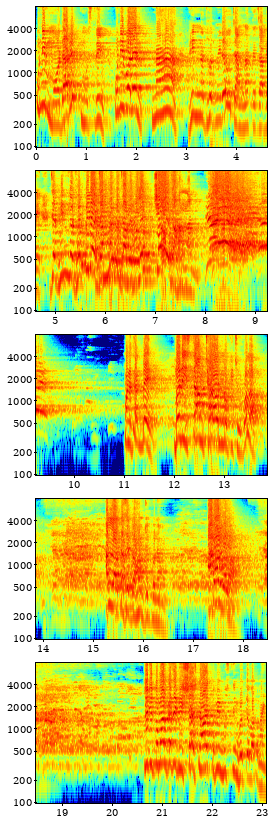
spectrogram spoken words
উনি মডারেট মুসলিম। উনি বলেন, না, ভিন্ন ধর্মীরাও জান্নাতে যাবে। যে ভিন্ন ধর্মীরা জান্নাতে যাবে বলে সেও জাহান্নামী। মনে থাকবে? বলে, ইসলাম ছাড়া অন্য কিছু, বলো। আল্লাহর কাছে গ্রহণযোগ্য না। আবার বলো। যদি তোমার কাছে বিশ্বাস না হয়, তুমি মুসলিম হতে পারো নাই।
